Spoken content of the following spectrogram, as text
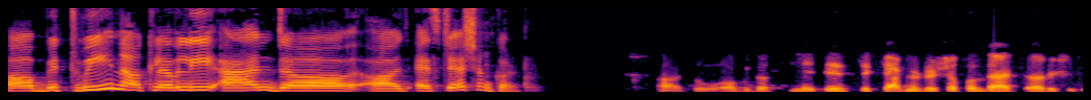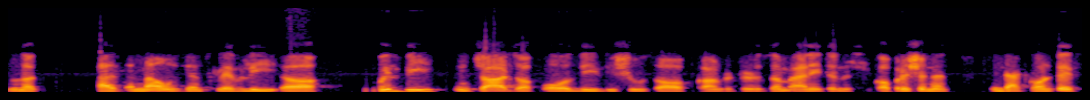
uh, between uh, Cleverly and uh, S. Jaishankar? so, with the latest cabinet reshuffle that Rishi Sunak has announced, James Cleverly will be in charge of all these issues of counterterrorism and international cooperation. And in that context,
